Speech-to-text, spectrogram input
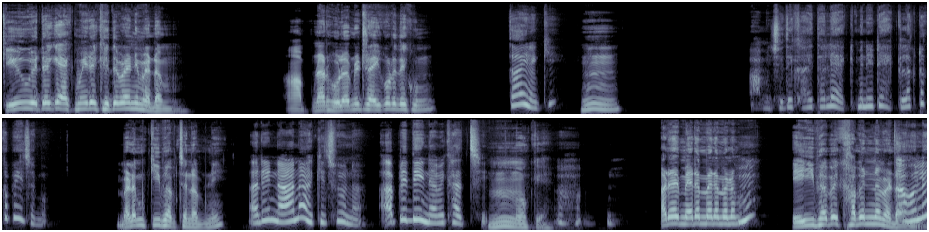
কেউ এটাকে এক মিনিটে খেতে পারেনি ম্যাডাম। আপনার হলে আপনি ট্রাই করে দেখুন। তাই নাকি? হুম। আমি যদি খাই তাহলে এক মিনিটে এক লাখ টাকা পেয়ে যাব। ম্যাডাম কি ভাবছেন আপনি? আরে না না কিছু না। আপনি দিন আমি খাচ্ছি। হুম ওকে। আরে ম্যাডাম ম্যাডাম ম্যাডাম হুম? এইভাবে খাবেন না ম্যাডাম। তাহলে?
